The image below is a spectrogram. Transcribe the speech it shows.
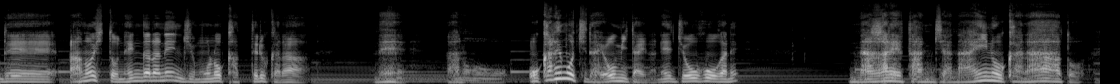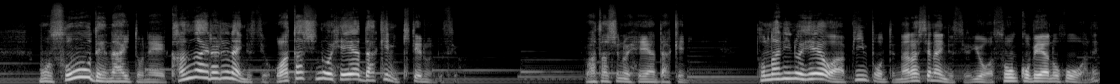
であの人年がら年中物買ってるからねあのお金持ちだよみたいなね情報がね流れたんじゃないのかなと。もうそうでないとね考えられないんですよ。私の部屋だけに来てるんですよ。私の部屋だけに。隣の部屋はピンポンって鳴らしてないんですよ。要は倉庫部屋の方はね。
